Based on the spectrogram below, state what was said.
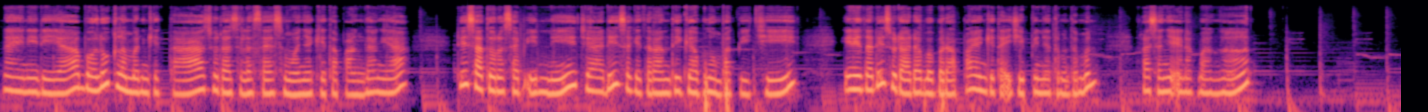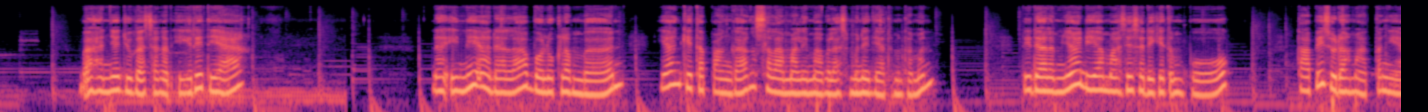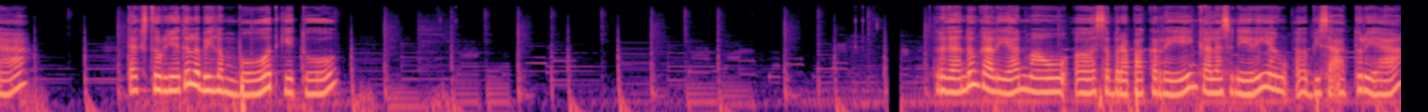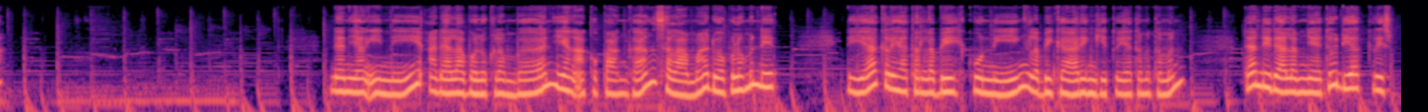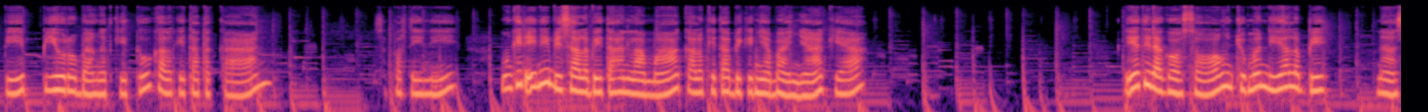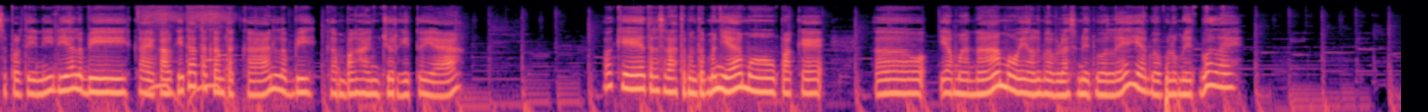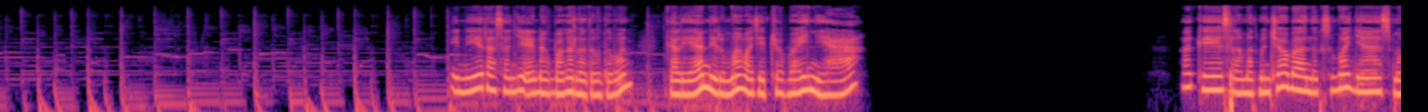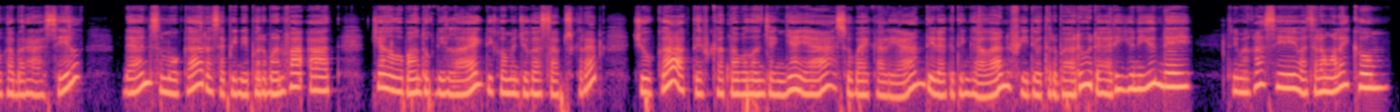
Nah ini dia bolu kelemban kita sudah selesai semuanya kita panggang ya. Di satu resep ini jadi sekitaran 34 biji. Ini tadi sudah ada beberapa yang kita icipin ya teman-teman. Rasanya enak banget. Bahannya juga sangat irit ya. Nah ini adalah bolu kelemban yang kita panggang selama 15 menit ya teman-teman. Di dalamnya dia masih sedikit empuk Tapi sudah mateng ya teksturnya itu lebih lembut gitu. Tergantung kalian mau e, seberapa kering kalian sendiri yang e, bisa atur ya. Dan yang ini adalah bolu kelemban yang aku panggang selama 20 menit. Dia kelihatan lebih kuning lebih garing gitu ya teman-teman. Dan di dalamnya itu dia crispy pure banget gitu kalau kita tekan seperti ini. Mungkin ini bisa lebih tahan lama kalau kita bikinnya banyak ya. Dia tidak gosong, cuman dia lebih Nah, seperti ini dia lebih kayak kalau kita tekan-tekan lebih gampang hancur gitu ya. Oke, terserah teman-teman ya mau pakai uh, yang mana, mau yang 15 menit boleh, yang 20 menit boleh. Ini rasanya enak banget loh teman-teman. Kalian di rumah wajib cobain ya. Oke, selamat mencoba untuk semuanya. Semoga berhasil dan semoga resep ini bermanfaat. Jangan lupa untuk di like, di komen juga subscribe, juga aktifkan tombol loncengnya ya, supaya kalian tidak ketinggalan video terbaru dari Yuni Yunde. Terima kasih. Wassalamualaikum.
